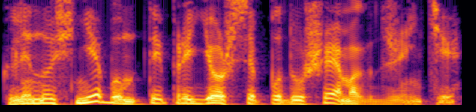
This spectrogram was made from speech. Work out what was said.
Клянусь небом, ты придешься по душе, Макджинти.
